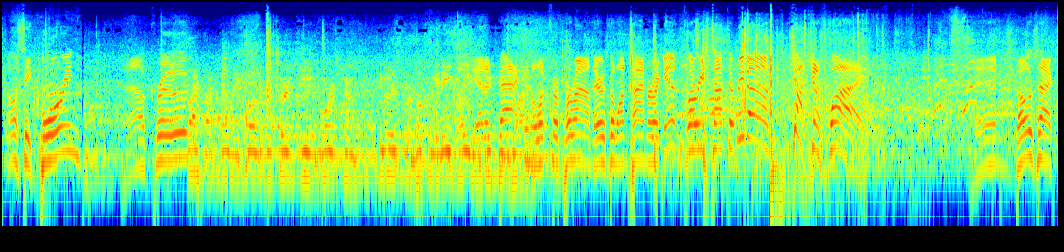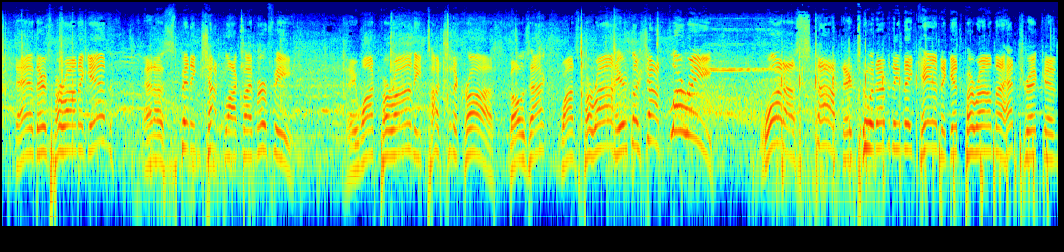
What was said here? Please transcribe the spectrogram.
I don't want to say boring. Now Krug. Get it back. Gonna look for Perron. There's the one-timer again. Fleury stopped the rebound. Shot just wide. And Bozak. There's Perron again. And a spinning shot block by Murphy. They want Perron. He touched it across. Bozak wants Perron. Here's the shot. Fleury! What a stop. They're doing everything they can to get Perron the hat trick. And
